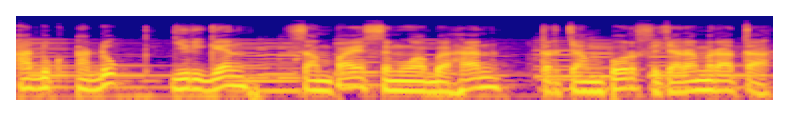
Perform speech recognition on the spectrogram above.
Aduk-aduk jerigen sampai semua bahan tercampur secara merata.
